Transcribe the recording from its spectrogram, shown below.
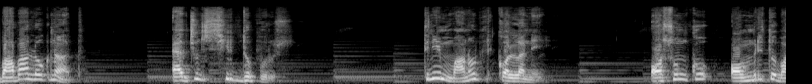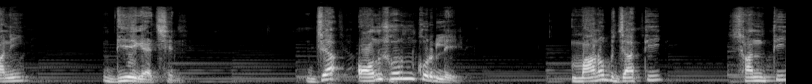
বাবা লোকনাথ একজন সিদ্ধ পুরুষ। তিনি মানব কল্যাণে অসংখ্য অমৃত বাণী দিয়ে গেছেন, যা অনুসরণ করলে মানব জাতি শান্তি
